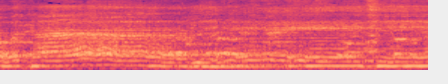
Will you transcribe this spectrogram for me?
có tha biết chi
